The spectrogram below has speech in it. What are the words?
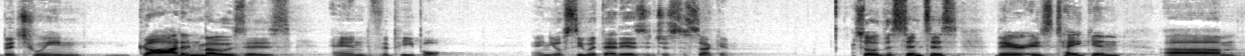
between God and Moses and the people. And you'll see what that is in just a second. So the census there is taken um,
